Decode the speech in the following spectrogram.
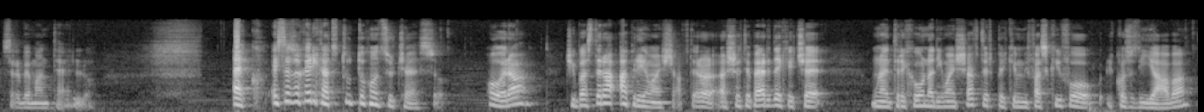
sarebbe mantello. Ecco è stato caricato tutto con successo. Ora ci basterà aprire Mineshafter ora lasciate perdere che c'è un'altra icona di Mineshafter perché mi fa schifo il coso di Java.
